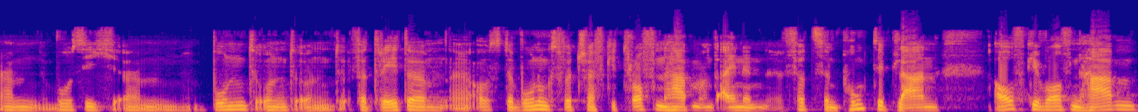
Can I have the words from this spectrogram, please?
ähm, wo sich ähm, Bund und, und Vertreter äh, aus der Wohnungswirtschaft getroffen haben und einen 14-Punkte-Plan aufgeworfen haben.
